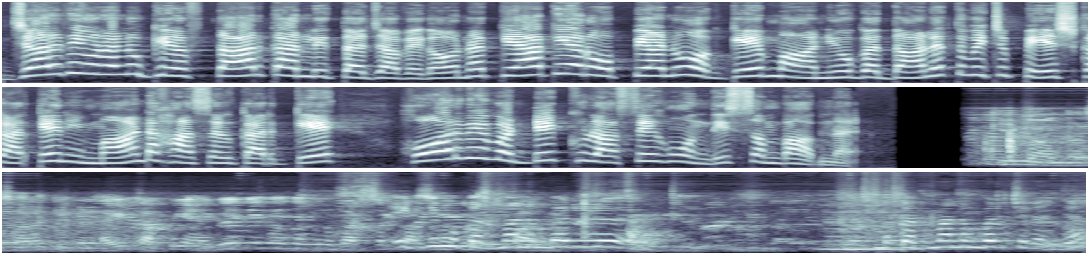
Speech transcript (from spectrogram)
ਜਲਦੀ ਉਹਨਾਂ ਨੂੰ ਗ੍ਰਿਫਤਾਰ ਕਰ ਲਿੱਤਾ ਜਾਵੇਗਾ। ਉਹਨਾਂ ਕਿਹਾ ਕਿ ਆਰੋਪੀਆਂ ਨੂੰ ਅੱਗੇ ਮਾਨਯੋਗ ਅਦਾਲਤ ਵਿੱਚ ਪੇਸ਼ ਕਰਕੇ ਰਿਮਾਂਡ ਹਾਸਲ ਕਰਕੇ ਹੋਰ ਵੀ ਵੱਡੇ ਖੁਲਾਸੇ ਹੋਣ ਦੀ ਸੰਭਾਵਨਾ ਹੈ। ਕੀ ਮਾਮਲਾ ਸਾਰਾ ਕੀ ਹੈ? ਕਾਪੀਆਂ ਹੈਗੀਆਂ? ਜੀ ਮੈਨੂੰ WhatsApp ਇੱਕ ਜੀ ਮੁਕੱਦਮਾ ਨੰਬਰ ਮੁਕੱਦਮਾ ਨੰਬਰ 54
